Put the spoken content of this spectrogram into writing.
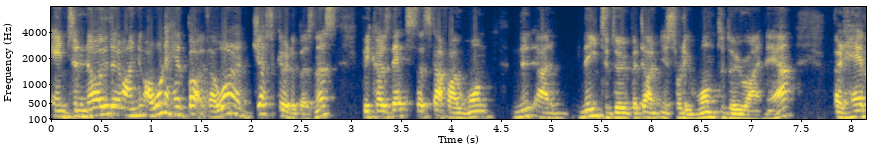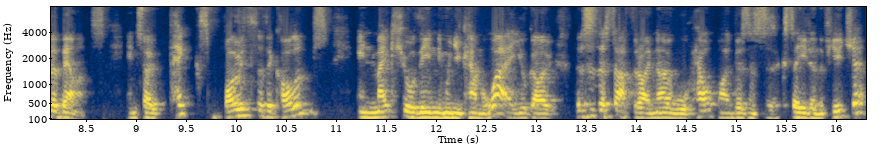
and to know that I, I want to have both, I want to just go to business because that's the stuff I want, uh, need to do, but don't necessarily want to do right now, but have a balance. And so pick both of the columns and make sure then when you come away, you'll go, this is the stuff that I know will help my business to succeed in the future.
